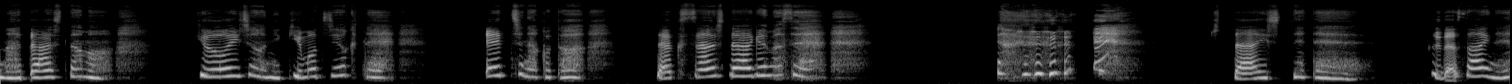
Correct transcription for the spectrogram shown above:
また明日も、今日以上に気持ちよくて、エッチなこと、たくさんしてあげます。期待してて、くださいね。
